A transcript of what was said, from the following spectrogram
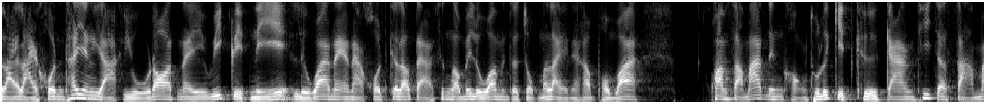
หลายๆ คนถ้ายังอยากอยู่รอดในวิกฤตนี้ หรือว่าในอนาคตก็แล้วแต่ ซึ่งเราไม่รู้ว่ามันจะจบเมื่อไหร่นะครับ ผมว่าความสามารถหนึ่งของธุรกิจคือการที่จะสาม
